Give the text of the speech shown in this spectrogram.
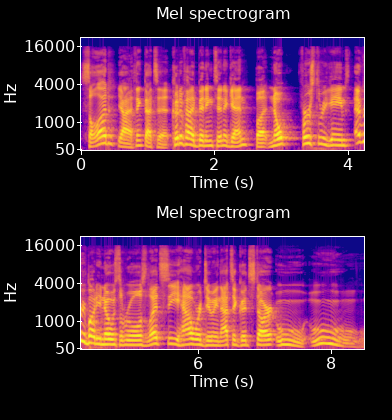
Solid? Yeah, I think that's it. Could have had Binnington again, but nope. First three games, everybody knows the rules. Let's see how we're doing. That's a good start. Ooh, ooh.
